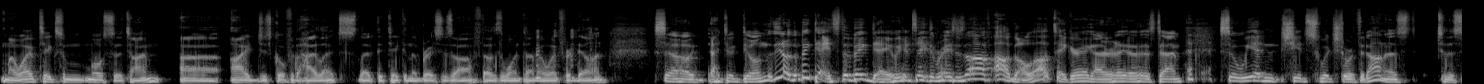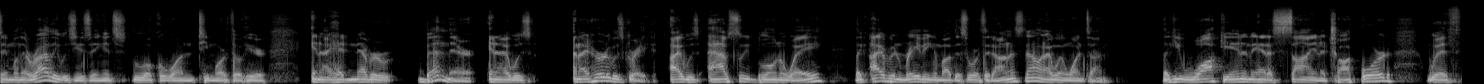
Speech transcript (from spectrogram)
My wife takes them most of the time. Uh, I just go for the highlights, like the taking the braces off. That was the one time I went for Dylan. So I took Dylan, you know, the big day. It's the big day. We had to take the braces off. I'll go. I'll take her. I got her this time. So we hadn't, she had switched orthodontist to the same one that Riley was using. It's local one, Team Ortho here. And I had never been there. And I was, and I'd heard it was great. I was absolutely blown away. Like I've been raving about this orthodontist now, and I went one time. Like you walk in and they had a sign, a chalkboard with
